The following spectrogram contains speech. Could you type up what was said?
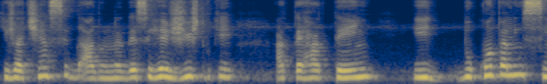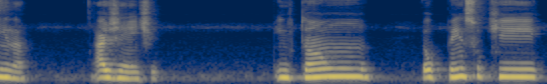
que já tinha se dado, né, desse registro que a Terra tem e do quanto ela ensina a gente. Então, eu penso que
